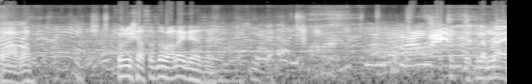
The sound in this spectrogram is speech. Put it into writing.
বাবা শরীর স্বাস্থ্য তো ভালোই দেখা যায়। দেখলাম না আয়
